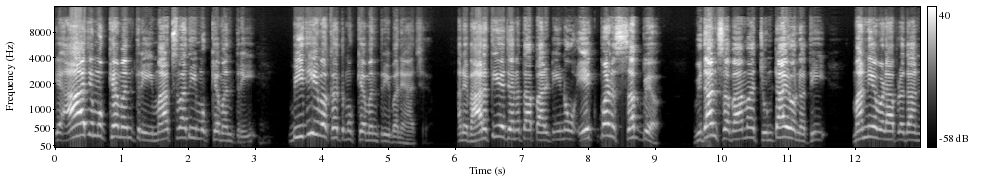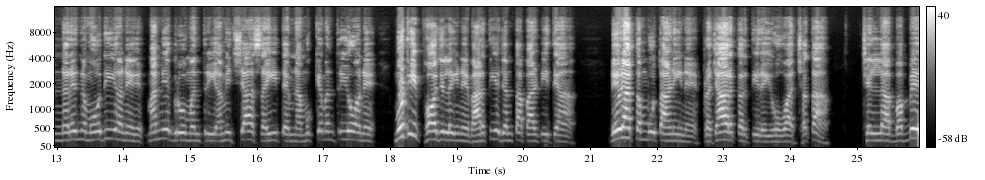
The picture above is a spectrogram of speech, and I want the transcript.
કે આ જ મુખ્યમંત્રી, માર્ક્સવાદી મુખ્યમંત્રી બીજી વખત મુખ્યમંત્રી બન્યા છે. અને ભારતીય જનતા પાર્ટીનો એક પણ સભ્ય વિધાનસભામાં ચૂંટાયો નથી. માન્ય વડાપ્રધાન નરેન્દ્ર મોદી અને માન્ય ગૃહમંત્રી અમિત શાહ સહિત એમના મુખ્યમંત્રીઓ અને મોટી ફોજ લઈને ભારતીય જનતા પાર્ટી ત્યાં ડેરા તંબુ તાણીને પ્રચાર કરતી રહી હોવા છતાં છેલ્લા બબ્બે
